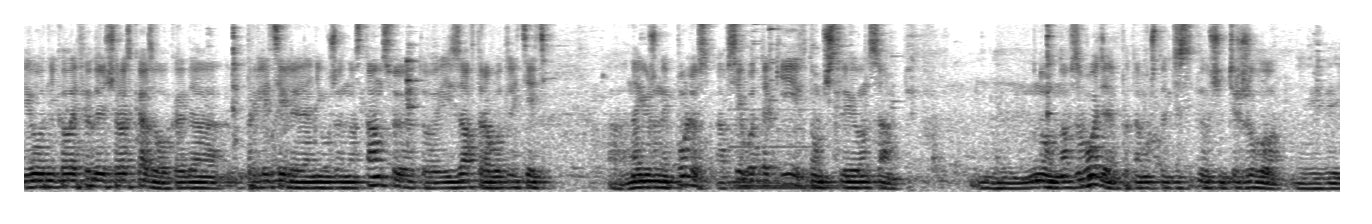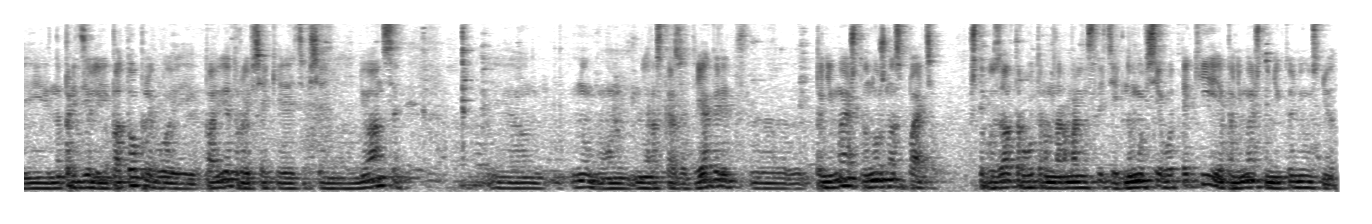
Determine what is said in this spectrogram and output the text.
И вот Николай Федорович рассказывал, когда прилетели они уже на станцию, то и завтра вот лететь а, на Южный полюс, а все вот такие, в том числе и он сам, ну, на взводе, потому что действительно очень тяжело. И, и на пределе и по топливу, и по ветру, и всякие эти все нюансы. Ну, он мне рассказывает, я, говорит, э, понимаю, что нужно спать, чтобы завтра утром нормально слететь. Но мы все вот такие, я понимаю, что никто не уснет.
